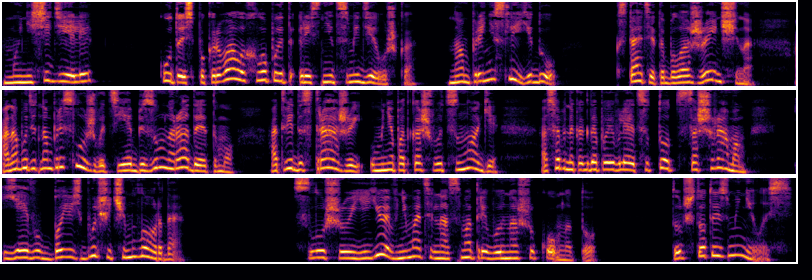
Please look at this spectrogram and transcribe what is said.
Мы не сидели. Кутаясь покрывало, хлопает ресницами девушка. Нам принесли еду. Кстати, это была женщина. Она будет нам прислуживать, и я безумно рада этому. От вида стражей у меня подкашиваются ноги, особенно когда появляется тот со шрамом. Я его боюсь больше, чем лорда. Слушаю ее и внимательно осматриваю нашу комнату. Тут что-то изменилось.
